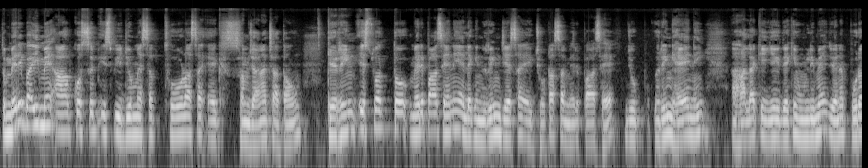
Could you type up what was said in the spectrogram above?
تو میرے بھائی، میں آپ کو صرف اس ویڈیو میں سب تھوڑا سا ایک سمجھانا چاہتا ہوں کہ رنگ اس وقت تو میرے پاس ہے نہیں ہے لیکن رنگ جیسا ایک چھوٹا سا میرے پاس ہے، جو رنگ ہے نہیں۔ حالانکہ یہ دیکھیں، انگلی میں جو ہے نا پورا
